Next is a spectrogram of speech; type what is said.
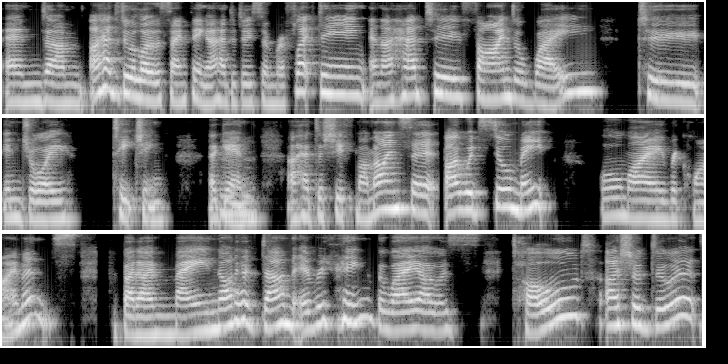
And um, I had to do a lot of the same thing. I had to do some reflecting and I had to find a way to enjoy teaching again. Mm. I had to shift my mindset. I would still meet all my requirements. but I may not have done everything the way I was told I should do it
